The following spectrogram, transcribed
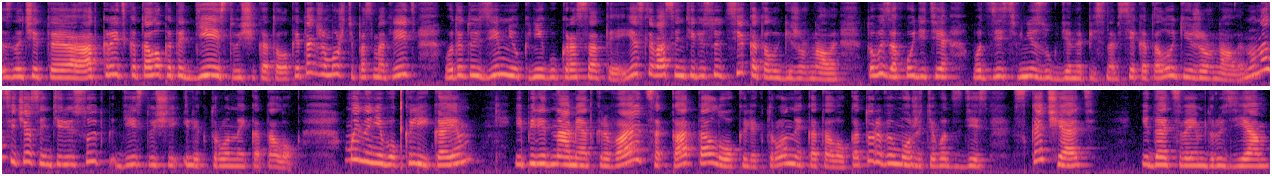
значит, э, открыть каталог, это действующий каталог. И также можете посмотреть вот эту зимнюю книгу красоты. Если вас интересуют все каталоги журналы, то вы заходите вот здесь внизу, где написано все каталоги и журналы. Но нас сейчас интересует действующий электронный каталог. Мы на него кликаем. И перед нами открывается каталог, электронный каталог, который вы можете вот здесь скачать и дать своим друзьям.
